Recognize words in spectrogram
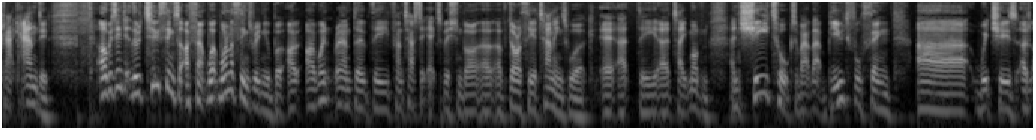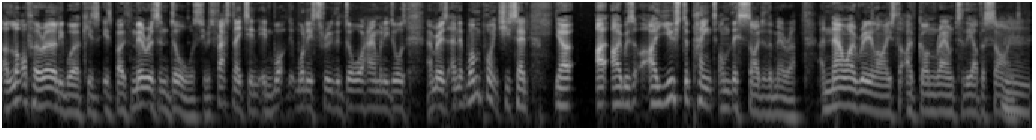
cack-handed. I was into. There were two things that I found. One of the things reading your book, I, I went round the, the fantastic exhibition by, uh, of Dorothea Tanning's work uh, at the uh, Tate Modern, and she talks about that beautiful thing, uh, which is a, a lot of her early work is is both mirrors and doors. She was fascinated in, in what what is through the door, how many doors and mirrors. And at one point, she said, you know. I, I was I used to paint on this side of the mirror, and now I realise that I've gone round to the other side. Hmm.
